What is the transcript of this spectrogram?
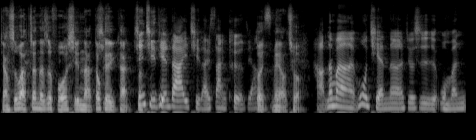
讲实话，真的是佛心呐、都可以看。星期天大家一起来上课，这样子对，没有错。好，那么目前呢，就是我们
